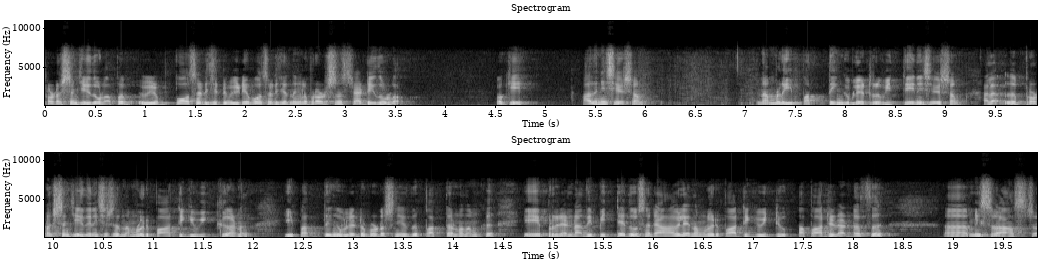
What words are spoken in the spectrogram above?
പ്രൊഡക്ഷൻ ചെയ്തോളൂ. അപ്പോൾ പോസ്റ്റ് അടിച്ചിട്ട് വീഡിയോ പോസ്റ്റ് അടിച്ചിട്ട് നിങ്ങൾ പ്രൊഡക്ഷൻ സ്റ്റാർട്ട് ചെയ്തോളൂ. ഓക്കെ അതിനുശേഷം നമ്മൾ ഈ പത്ത് ഇൻക്യുബേറ്റർ വിറ്റതിന് ശേഷം അല്ല പ്രൊഡക്ഷൻ ചെയ്തതിന് ശേഷം നമ്മളൊരു പാർട്ടിക്ക് വിൽക്കുകയാണ്. ഈ പത്ത് ഇൻക്യുബേറ്റർ പ്രൊഡക്ഷൻ ചെയ്ത് പത്തെണ്ണം നമുക്ക് ഏപ്രിൽ രണ്ടാം തീയതി പിറ്റേ ദിവസം രാവിലെ നമ്മളൊരു പാർട്ടിക്ക് വിറ്റു. ആ പാർട്ടിയുടെ address mister Astra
